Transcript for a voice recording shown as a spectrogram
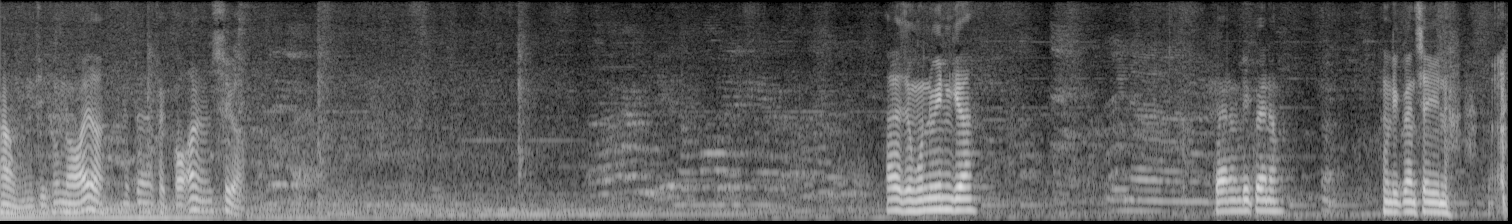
hỏng thì không nói rồi. Người ta phải có nó sửa. Hay là dùng con Win kia? Quen không? Đi quen không? Không đi quen xe Win à?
